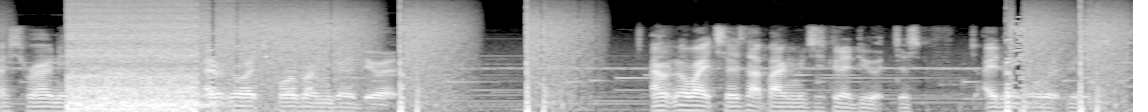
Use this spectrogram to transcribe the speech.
I swear I need to. I don't know what it's for, but I'm gonna do it. I don't know why it says that, but I'm just gonna do it. Just, I don't know what it means.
